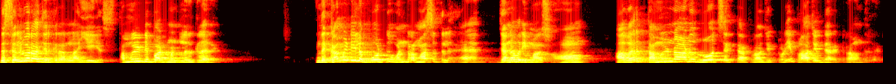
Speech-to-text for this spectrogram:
இந்த செல்வராஜ் இருக்கிறார்ல ஐஏஎஸ் தமிழ் டிபார்ட்மெண்ட்ல இருக்கிறாரு. இந்த கமிட்டியில போட்டு ஒன்றரை மாசத்துல ஜனவரி மாசம் அவர் தமிழ்நாடு ரோட் செக்டார் ப்ராஜெக்டோடைய ப்ராஜெக்ட் டைரக்டரா வந்துடுறாரு.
